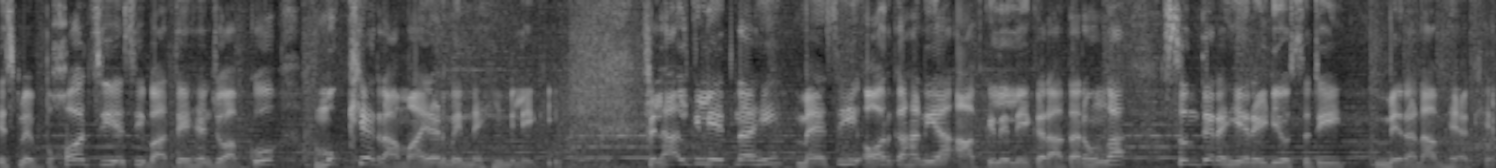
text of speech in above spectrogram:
इसमें बहुत सी ऐसी बातें हैं जो आपको मुख्य रामायण में नहीं मिलेगी। फ़िलहाल के लिए इतना ही, मैं ऐसी और कहानियाँ आपके लिए लेकर आता रहूँगा। सुनते रहिए रेडियो सिटी, मेरा नाम है अखिल।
